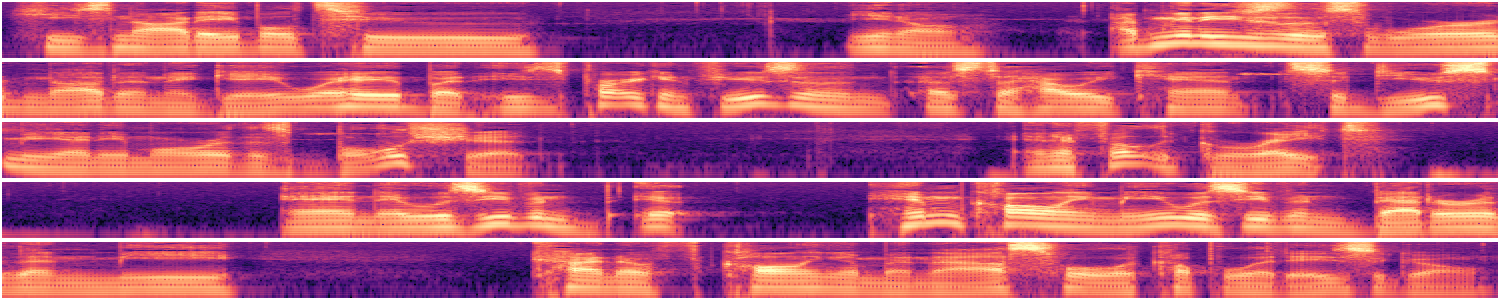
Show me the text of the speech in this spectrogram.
he's not able to you know, I'm going to use this word not in a gay way, but he's probably confused as to how he can't seduce me anymore with this bullshit. And it felt great. And it was even, it, him calling me was even better than me kind of calling him an asshole a couple of days ago.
